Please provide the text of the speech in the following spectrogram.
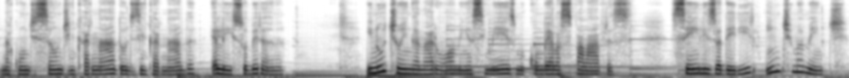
na condição de encarnada ou desencarnada, é lei soberana. Inútil enganar o homem a si mesmo com belas palavras, sem lhes aderir intimamente,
